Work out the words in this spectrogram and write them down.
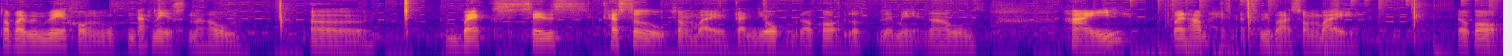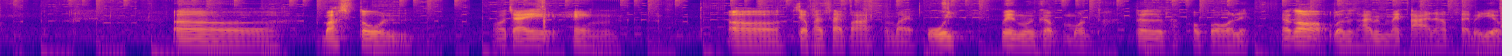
ต่อไปเป็นเวทของ Darkness นะครับผม เอ่อ Back Sense Castle สองใบกันยกแล้วก็ลดเลเมจนะครับผมไหไปทับแห่งอัศนิบาตสองใบ แล้วก็ เอ่อบัสโตนเอาใจแห่ง เอ่อจักรพรรดิสายฟ้าสองใบโอ้ยเวทมนต์กับมอนเตอร์ทักพอๆเลย แล้วก็วันสุดท้ายเป็นไม้ตายนะครับ ใส่ใบเดียว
